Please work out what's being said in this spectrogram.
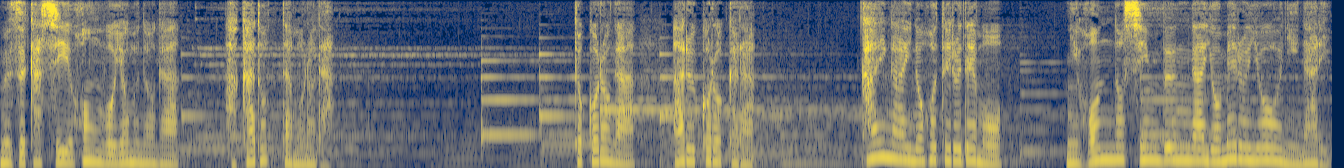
難しい本を読むのがはかどったものだ。ところがある頃から海外のホテルでも日本の新聞が読めるようになり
